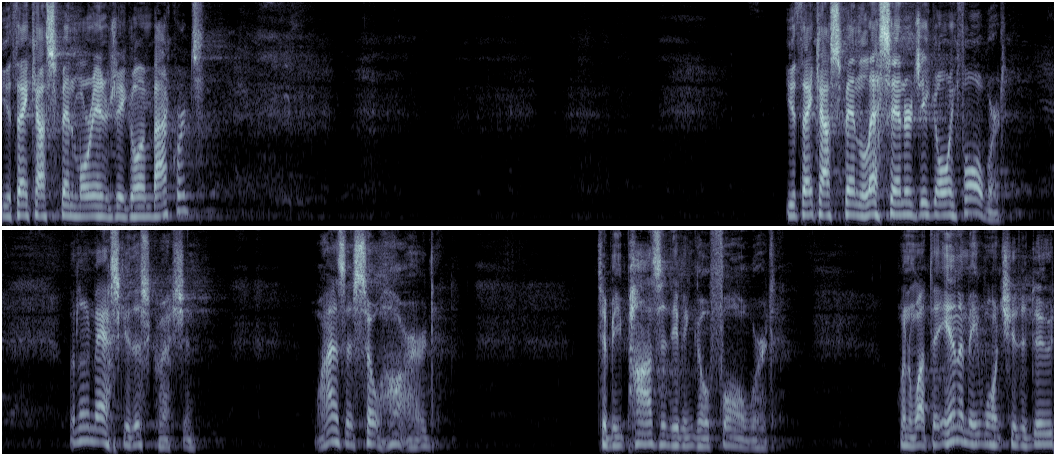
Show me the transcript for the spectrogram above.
You think I spend more energy going backwards? You think I spend less energy going forward? Well, let me ask you this question Why is it so hard to be positive and go forward when what the enemy wants you to do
